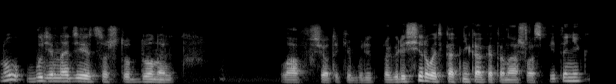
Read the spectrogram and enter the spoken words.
Ну, будем надеяться, что Дональд Лав все-таки будет прогрессировать. Как-никак это наш воспитанник.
